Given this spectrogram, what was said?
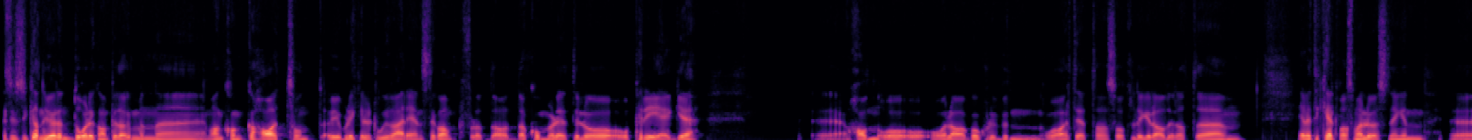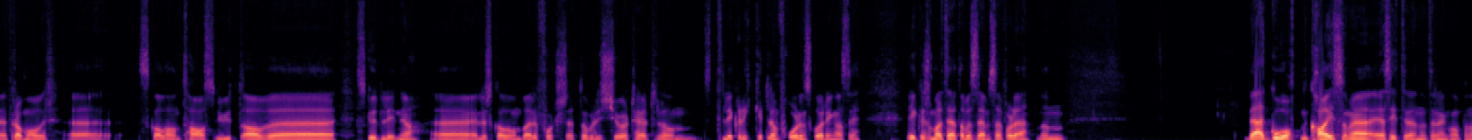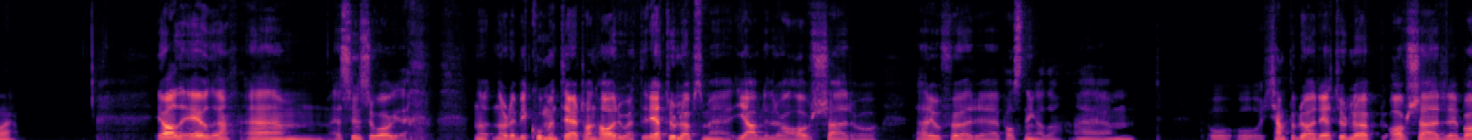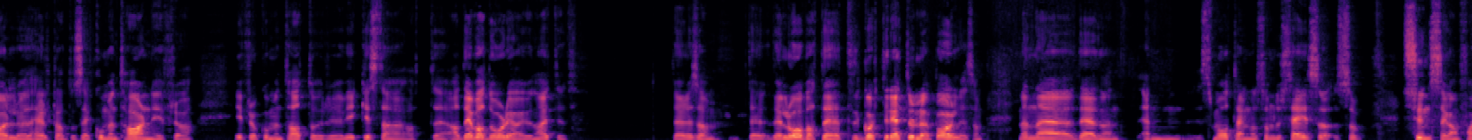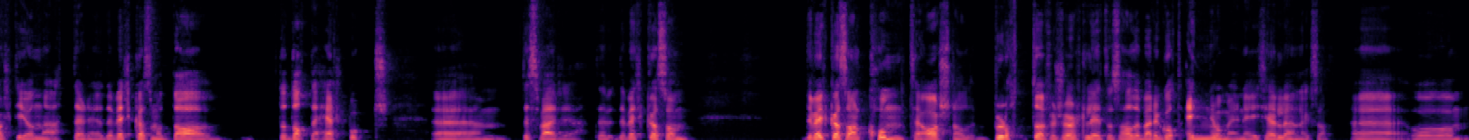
jeg syns ikke han gjør en dårlig kamp i dag, men uh, man kan ikke ha et sånt øyeblikk eller to i hver eneste kamp. For da, da kommer det til å, å prege uh, han og, og, og, laget og klubben og Arteta så til de grader at uh, jeg vet ikke helt hva som er løsningen uh, framover. skal han tas ut av skuddlinja, eller skal han bare fortsette å bli kjørt helt til, han, til det klikker, til han får den skåringa si? Virker som Arteta bestemt seg for det, men det er gåten Kai som jeg, jeg sitter igjen etter den kampen her. Ja, det er jo det. Um, jeg syns jo òg når, det blir kommentert Han har jo et returløp som er jævlig bra avskjær, og det her er jo før uh, pasninga, da. Um, og, og, kjempebra returløp, avskjær ball og i det hele tatt. Og så er kommentaren ifra, ifra kommentator Vikestad at uh, ja, det var dårlig av United. Det er liksom, det, det, er lov at det er et godt returløp òg, liksom. Men uh, det er en, en småting. Og som du sier, så, så syns jeg han falt igjennom etter det. Det virka som at da, da datt det helt bort. Uh, dessverre. Det, det virka som det virka som han kom til Arsenal, blotta for sjøltillit, og så hadde det bare gått enda mer ned i kjelleren, liksom. Uh, og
